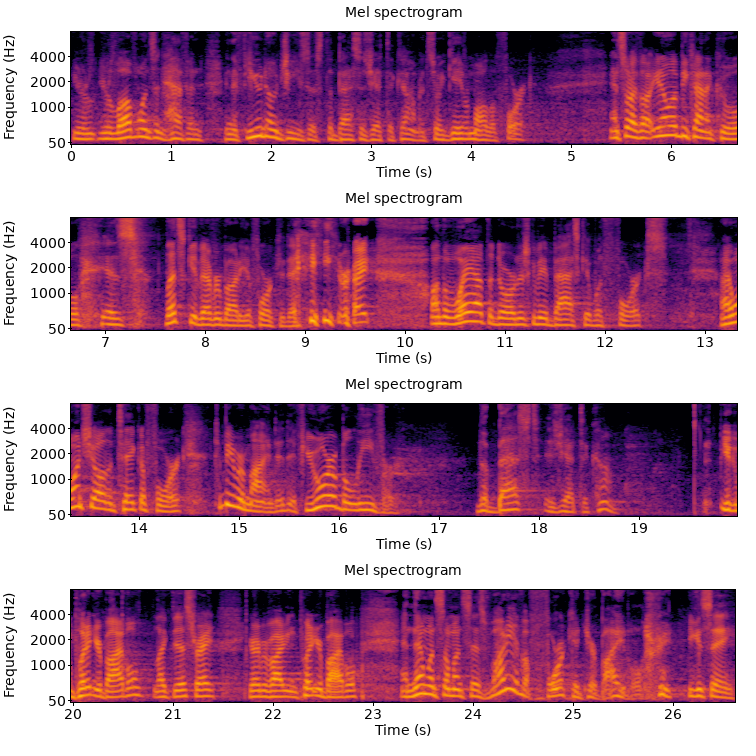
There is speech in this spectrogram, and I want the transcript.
your, your loved ones in heaven. And if you know Jesus, the best is yet to come. And so he gave them all a fork. And so I thought, you know what would be kind of cool is let's give everybody a fork today, right? On the way out the door, there's going to be a basket with forks. And I want you all to take a fork to be reminded if you're a believer, the best is yet to come. You can put it in your Bible like this, right? You grab your Bible, you can put it in your Bible. And then when someone says, Why do you have a fork in your Bible? you can say,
